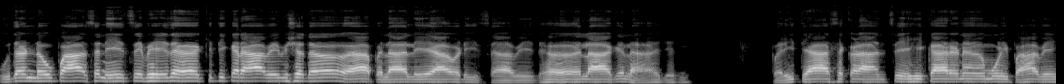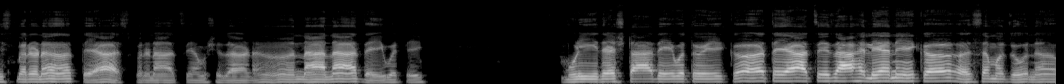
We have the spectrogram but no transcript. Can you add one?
उदंड उपासनेचे भेद किती करावे? विशद आपलाले आवडीचा वेध लागला जनी. परित्या सकळांचे ही कारण मुळी पाहावे. स्मरण त्या स्मरणाचे अंश जाण नाना दैवते. मुळी द्रष्टा देवतो एक तयाचे जाहले अनेक. समजो न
